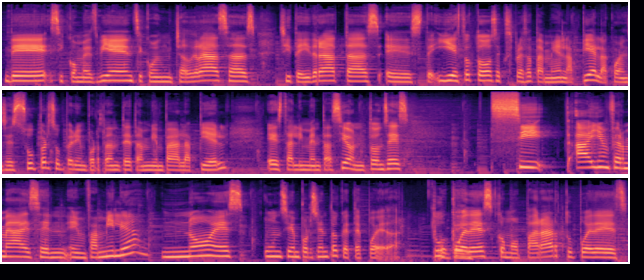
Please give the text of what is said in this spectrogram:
de si comes bien, si comes muchas grasas, si te hidratas, este, y esto todo se expresa también en la piel, acuérdense, es súper, súper importante también para la piel esta alimentación. Entonces, si hay enfermedades en, familia, no es un 100% que te puede dar. Tú puedes como parar, tú puedes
